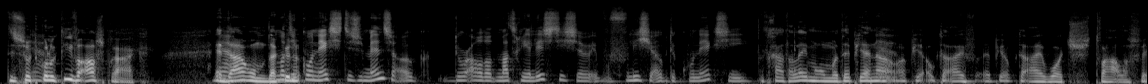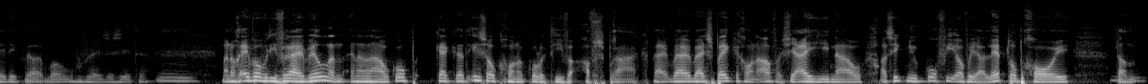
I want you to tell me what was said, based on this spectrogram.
het is een soort Ja. collectieve afspraak. En Ja, daarom, daar Want kunnen, die connectie tussen mensen ook, door al dat materialistische, verlies je ook de connectie. het gaat alleen maar om, wat heb jij nou, Ja. heb, je ook de, i- heb je ook de iWatch 12, weet ik wel hoeveel ze zitten. Mm. Maar nog even over die vrije wil, en, en dan hou ik op. Kijk, dat is ook gewoon een collectieve afspraak. Wij, wij, wij spreken gewoon af, als jij hier nou, als ik nu koffie over jouw laptop gooi, dan Mm.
